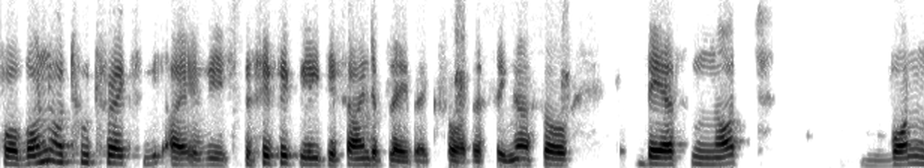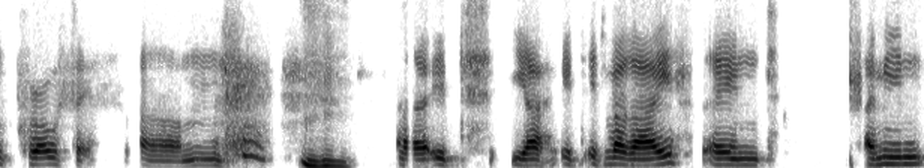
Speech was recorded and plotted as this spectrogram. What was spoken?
for one or two tracks, we, I, we specifically designed a playback for the singer. So there's not one process. Um, mm-hmm. uh, it, yeah, it, it varies. And I mean,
